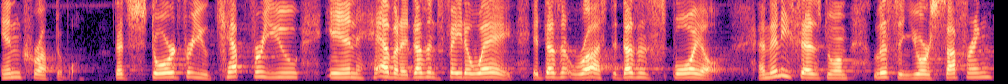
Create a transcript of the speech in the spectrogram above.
incorruptible, that's stored for you, kept for you in heaven. It doesn't fade away, it doesn't rust, it doesn't spoil. And then he says to him, Listen, you're suffering.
